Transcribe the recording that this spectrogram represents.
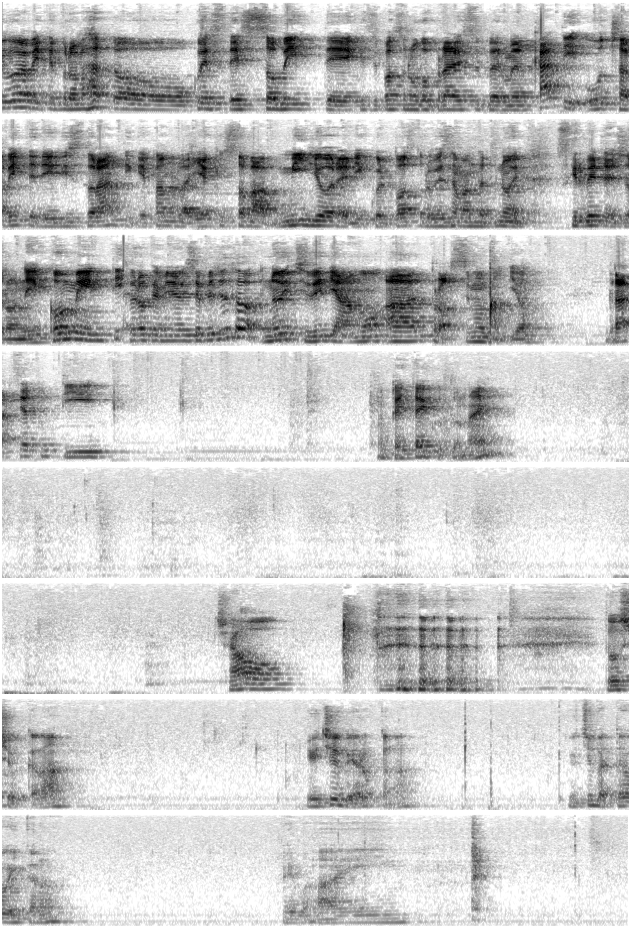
anche voi avete provato queste sobette che si possono comprare ai supermercati o ci avete dei ristoranti che fanno la yakisoba migliore di quel posto dove siamo andati noi, scrivetecelo nei commenti. Spero che il video vi sia piaciuto, noi ci vediamo al prossimo video. Grazie a tutti. Ok, te tutto, eh? Ciao どうしようかな YouTube やろうかな。YouTube やった方がいいかな。バイバイ。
